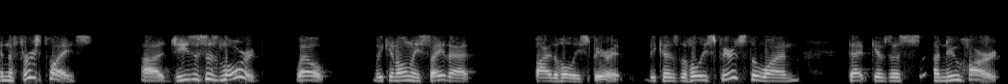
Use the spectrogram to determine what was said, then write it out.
in the first place, uh, Jesus is Lord, well, we can only say that by the Holy Spirit, because the Holy Spirit's the one that gives us a new heart,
